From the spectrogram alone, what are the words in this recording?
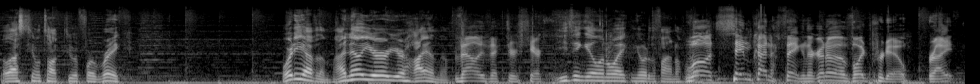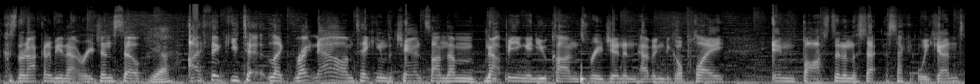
The last team we'll talk to before break. Where do you have them? I know you're you're high on them. Valley Victors here. You think Illinois can go to the final four? Well, it's the same kind of thing. They're going to avoid Purdue, right? Because they're not going to be in that region. So Yeah. I think you ta- like right now. I'm taking the chance on them not being in UConn's region and having to go play in Boston in the sec- second weekend.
